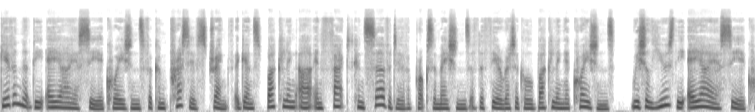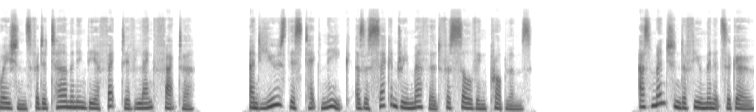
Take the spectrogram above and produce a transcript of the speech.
Given that the AISC equations for compressive strength against buckling are in fact conservative approximations of the theoretical buckling equations, we shall use the AISC equations for determining the effective length factor. And use this technique as a secondary method for solving problems. As mentioned a few minutes ago,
